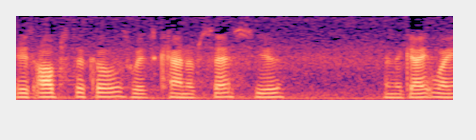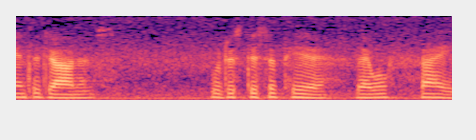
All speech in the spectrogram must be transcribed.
These obstacles which can obsess you in the gateway into jhanas will just disappear. They will fade.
